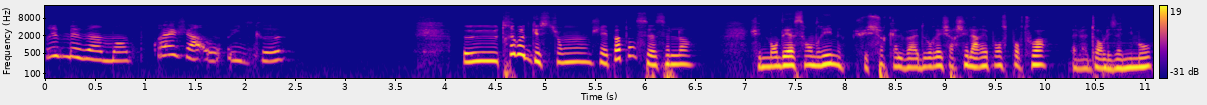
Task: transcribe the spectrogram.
Oui, mais maman, pourquoi les chats ont une queue? Euh, très bonne question. J'avais pas pensé à celle-là. Je vais demander à Sandrine. Je suis sûre qu'elle va adorer chercher la réponse pour toi. Elle adore les animaux.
